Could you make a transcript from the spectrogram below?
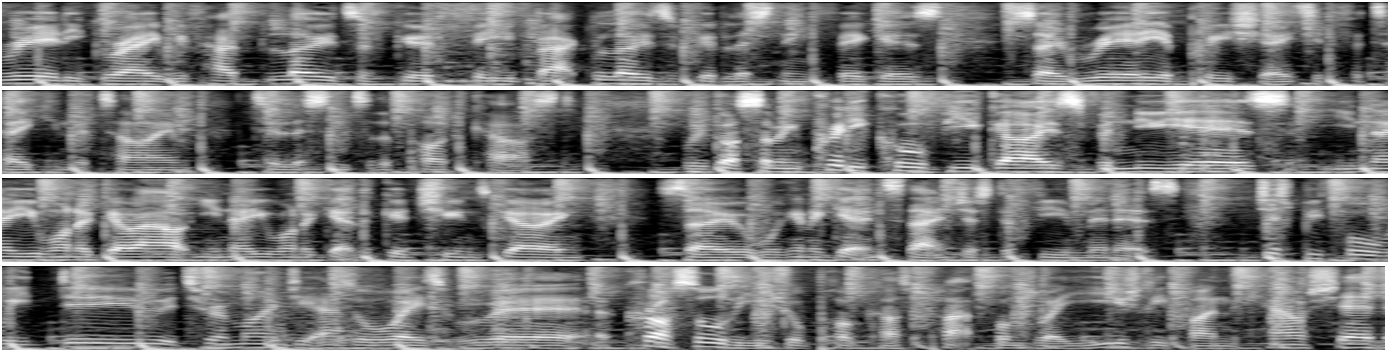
really great. We've had loads of good feedback, loads of good listening figures, so really appreciated for taking the time to listen to the podcast. We've got something pretty cool for you guys for New Year's. You know you want to go out, you know you want to get the good tunes going. So we're going to get into that in just a few minutes. Just before we do, to remind you, as always, we're across all the usual podcast platforms where you usually find the Cowshed.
